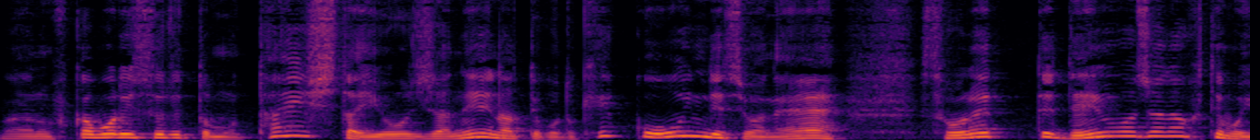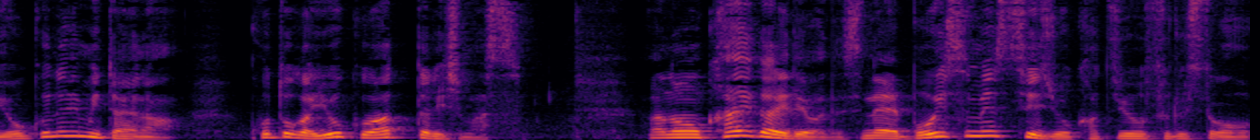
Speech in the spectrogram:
あの深掘りするともう大した用事じゃねえなってこと結構多いんですよね。それって電話じゃなくてもよくねみたいなことがよくあったりします。あの海外ではですねボイスメッセージを活用する人が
